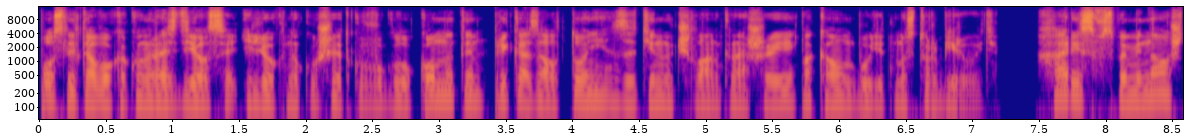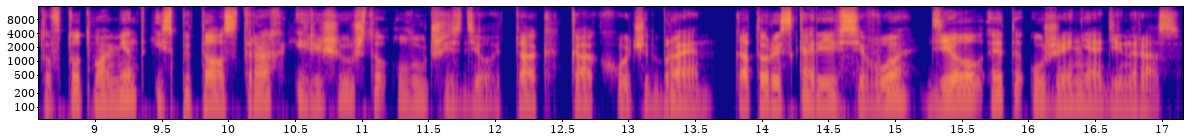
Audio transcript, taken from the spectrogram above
После того, как он разделся и лег на кушетку в углу комнаты, приказал Тони затянуть шланг на шее, пока он будет мастурбировать. Харрис вспоминал, что в тот момент испытал страх и решил, что лучше сделать так, как хочет Брайан, который, скорее всего, делал это уже не один раз.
